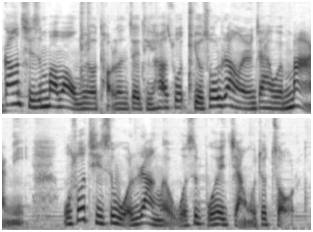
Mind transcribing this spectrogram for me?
刚刚其实茂茂我们有讨论这题，他说有时候让了人家还会骂你，我说其实我让了，我是不会讲，我就走了。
